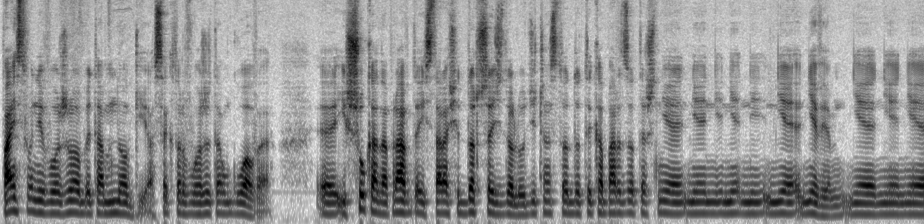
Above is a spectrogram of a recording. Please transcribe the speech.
państwo nie włożyłoby tam nogi, a sektor włoży tam głowę i szuka naprawdę i stara się dotrzeć do ludzi, często dotyka bardzo też nie, nie, nie, nie, nie, nie, nie wiem, nie, nie, nie,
